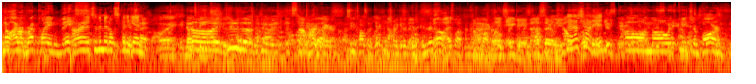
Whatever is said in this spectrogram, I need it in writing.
No, I regret playing this. All right, it's in the middle. Spin again. Oh, wait, no, No, it's do the do it. It's not right there. I see you tossing a deck. You trying to get it in, in this? No, I just want to play a game, not necessarily. No, that's not it. Oh no, it's Peach or Barf.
